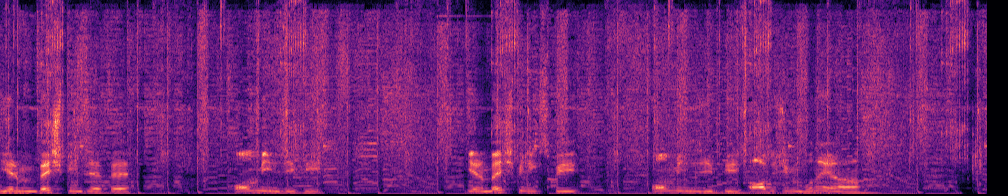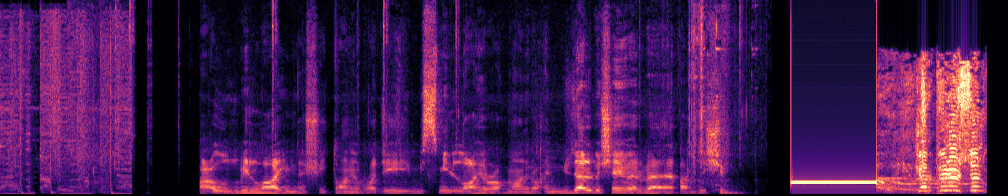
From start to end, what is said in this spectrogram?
25.000 ZP 10.000 GP 25.000 XP 10.000 GP Abicim bu ne ya? Euzu billahi mineşşeytanirracim. Bismillahirrahmanirrahim. Güzel bir şey ver be kardeşim. Köpürürsün.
